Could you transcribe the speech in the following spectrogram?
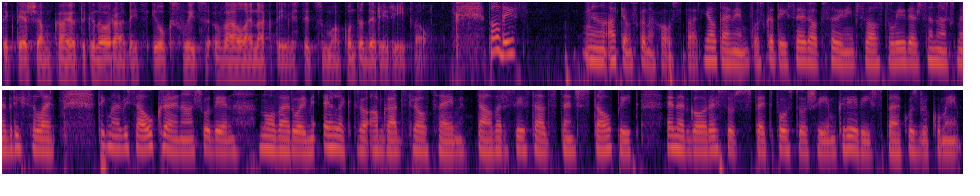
tik tiešām, kā jau tika norādīts, ilgs līdz vēlai naktī visticamāk, un tad arī rīt vēl. Paldies! Artjams Konakovs par jautājumiem, ko skatīs Eiropas Savienības valstu līderu sanāksmē Briselē. Tikmēr visā Ukrainā šodien novērojami elektroapgādes traucējumi. Tā varas iestādes cenšas taupīt energoresursus pēc postošajiem Krievijas spēku uzbrukumiem.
